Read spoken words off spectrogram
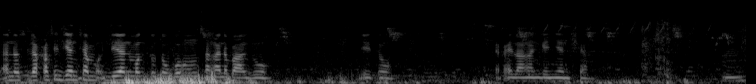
ano sila kasi diyan siya diyan magtutubo ang sanga na bago. Dito. Kailangan ganyan siya. Hmm.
